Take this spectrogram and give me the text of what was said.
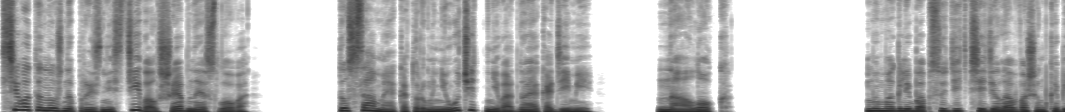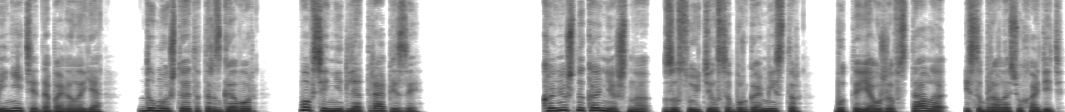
Всего-то нужно произнести волшебное слово. То самое, которому не учат ни в одной академии. Налог. «Мы могли бы обсудить все дела в вашем кабинете», — добавила я. «Думаю, что этот разговор вовсе не для трапезы». «Конечно, конечно», — засуетился бургомистр, будто я уже встала и собралась уходить.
